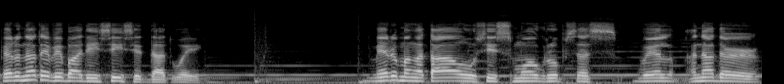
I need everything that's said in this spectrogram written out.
Pero not everybody sees it that way. Meron mga tao see small groups as, well, another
